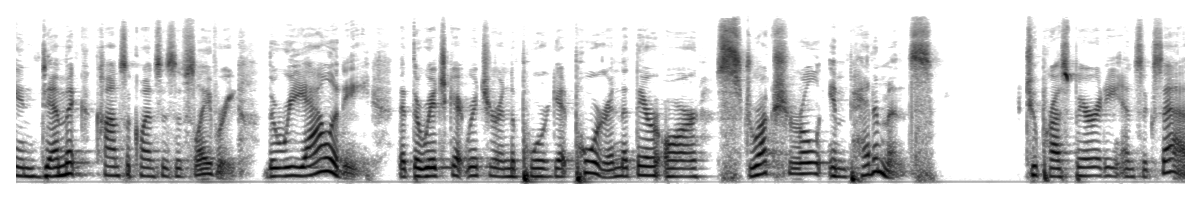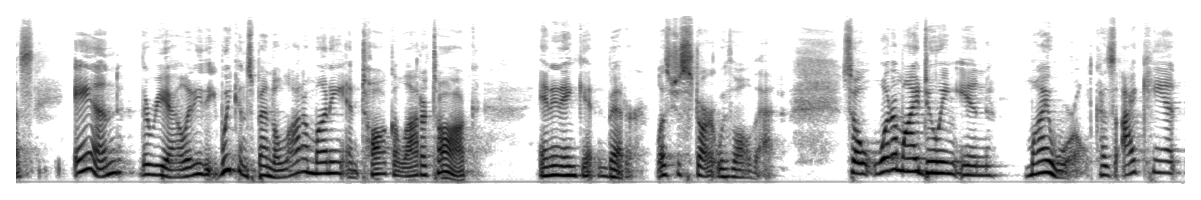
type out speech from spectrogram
endemic consequences of slavery. The reality that the rich get richer and the poor get poorer and that there are structural impediments to prosperity and success and the reality that we can spend a lot of money and talk a lot of talk and it ain't getting better. Let's just start with all that. So what am I doing in my world? Because I can't,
